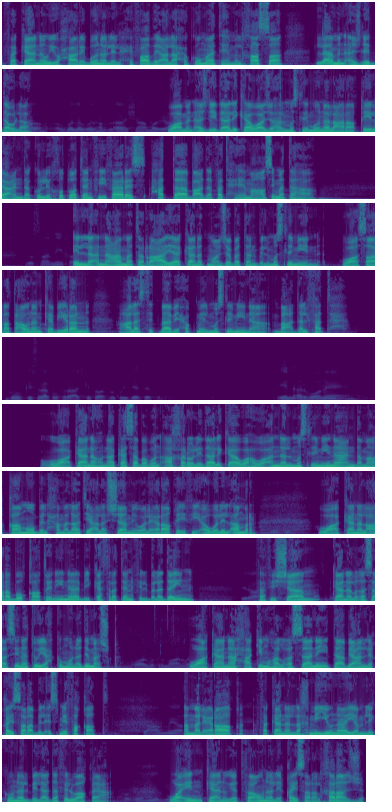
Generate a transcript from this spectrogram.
فكانوا يحاربون للحفاظ على حكوماتهم الخاصة لا من أجل الدولة. ومن أجل ذلك واجه المسلمون العراقيل عند كل خطوة في فارس حتى بعد فتحهم عاصمتها. إلا أن عامة الرعايا كانت معجبة بالمسلمين وصارت عونا كبيرا على استتباب حكم المسلمين بعد الفتح. وكان هناك سبب آخر لذلك وهو أن المسلمين عندما قاموا بالحملات على الشام والعراق في أول الأمر وكان العرب قاطنين بكثرة في البلدين ففي الشام كان الغساسنة يحكمون دمشق. وكان حاكمها الغساني تابعا لقيصر بالاسم فقط. أما العراق فكان اللخميون يملكون البلاد في الواقع. وإن كانوا يدفعون لقيصر الخراج.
